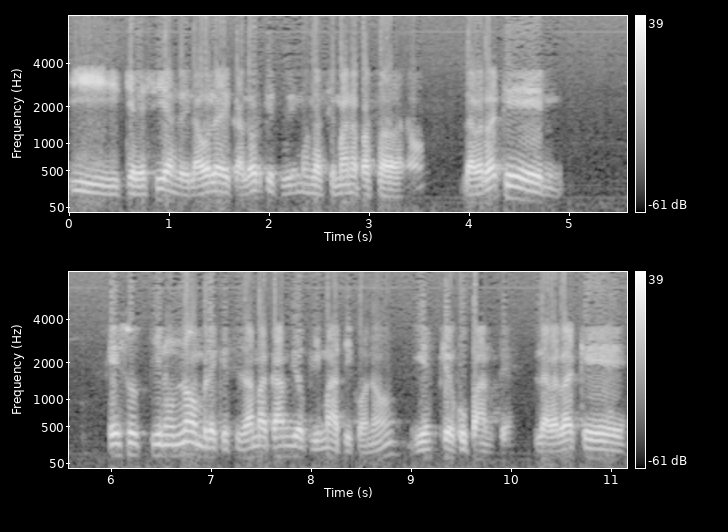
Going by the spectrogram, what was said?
y que decías de la ola de calor que tuvimos la semana pasada, ¿no? La verdad que eso tiene un nombre que se llama cambio climático, ¿no? Y es preocupante. La verdad que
